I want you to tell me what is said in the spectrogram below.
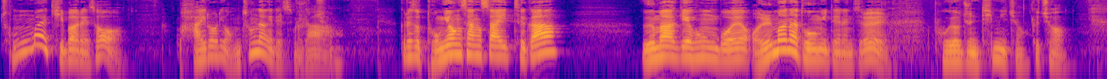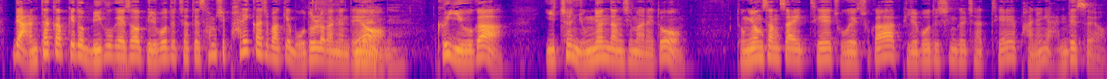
정말 기발해서 viral이 엄청나게 됐습니다. 그렇죠. 그래서 동영상 사이트가 음악의 홍보에 얼마나 도움이 되는지를 보여준 팀이죠. 그렇죠. 근데 안타깝게도 미국에서 빌보드 차트 38위까지밖에 못 올라갔는데요. 네네. 네. 그 이유가 2006년 당시만 해도 동영상 사이트의 조회수가 빌보드 싱글 차트에 반영이 안 됐어요.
